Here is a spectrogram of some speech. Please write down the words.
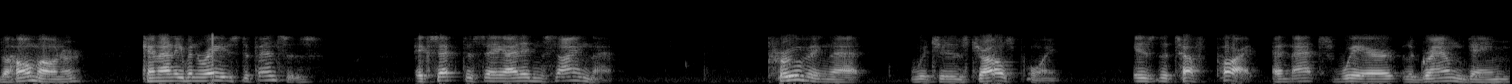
the homeowner cannot even raise defenses except to say I didn't sign that. Proving that, which is Charles' point, is the tough part, and that's where the ground game,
